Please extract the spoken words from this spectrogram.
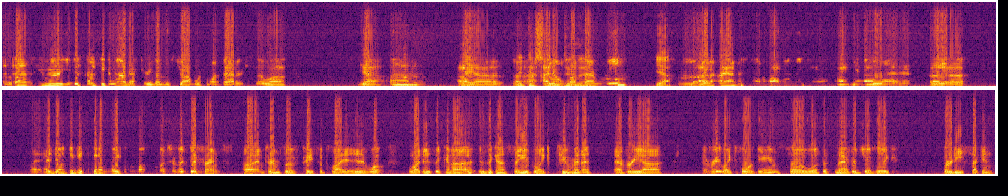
sometimes you uh, you just gotta take him out after he does his job with one batter. So uh, yeah, um, I uh, I, I don't do love that. that, rule. Yeah. Uh, I, I understand why they're making it, but you know, uh, I, uh, I I don't think it's going to make mu- much of a difference uh, in terms of pace of play. Uh, what what is it gonna is it gonna save like two minutes every uh, every like four games? So what? That's an average of like thirty seconds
